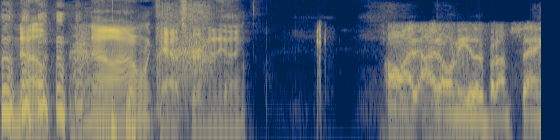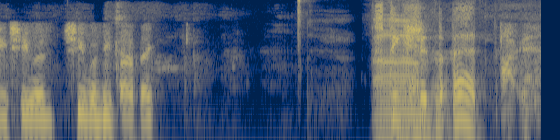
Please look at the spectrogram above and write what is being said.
No, no, I don't want to cast her in anything. Oh, I, I don't either, but I'm saying she would she would be perfect. Stick Um, shit in the bed. I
